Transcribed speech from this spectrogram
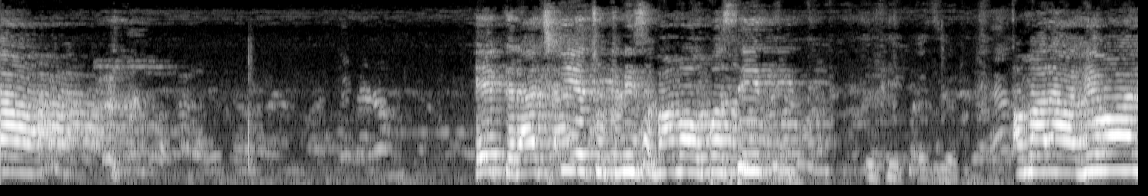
આ એક રાજકીય ચૂંટણી સભામાં ઉપસ્થિત અમારા આગેવાન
